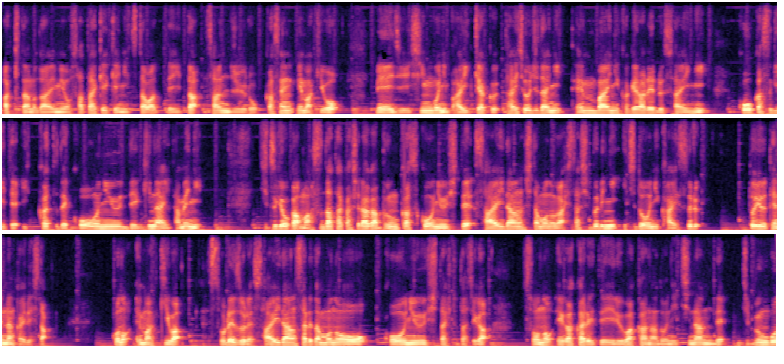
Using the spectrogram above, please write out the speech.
秋田の大名佐竹家に伝わっていた36河川絵巻を明治維新後に売却大正時代に転売にかけられる際に高価すぎて一括で購入できないために実業家増田隆らが分割購入して裁断したものが久しぶりに一堂に会するという展覧会でした。この絵巻はそれぞれ裁断されたものを購入した人たちがその描かれている和歌などにちなんで自分好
